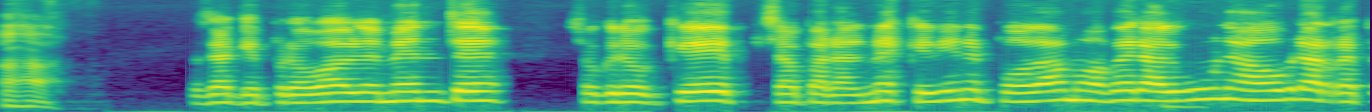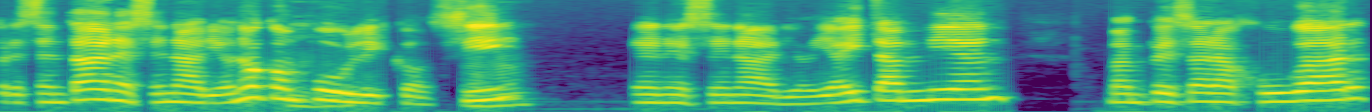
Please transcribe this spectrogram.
O sea que probablemente yo creo que ya para el mes que viene podamos ver alguna obra representada en escenario, no con público, sí en escenario. Y ahí también va a empezar a jugar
